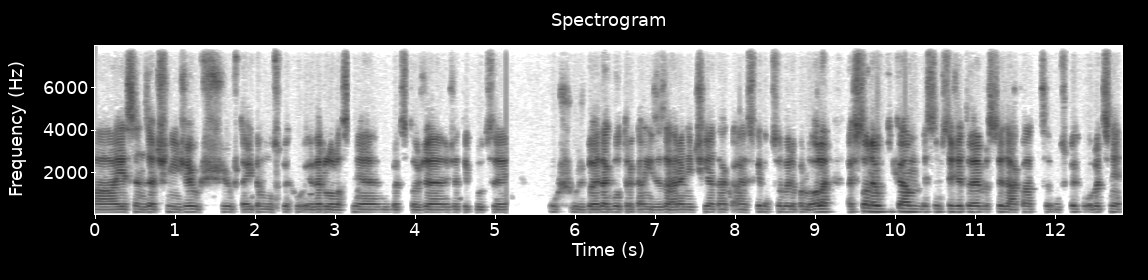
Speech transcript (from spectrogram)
a je senzační, že už, už tady tomu úspěchu i vedlo vlastně vůbec to, že, že ty kluci už, už byli tak otrkaný ze zahraničí a tak a hezky to k sobě dopadlo. Ale až to neutíkám, myslím si, že to je prostě základ úspěchu obecně.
